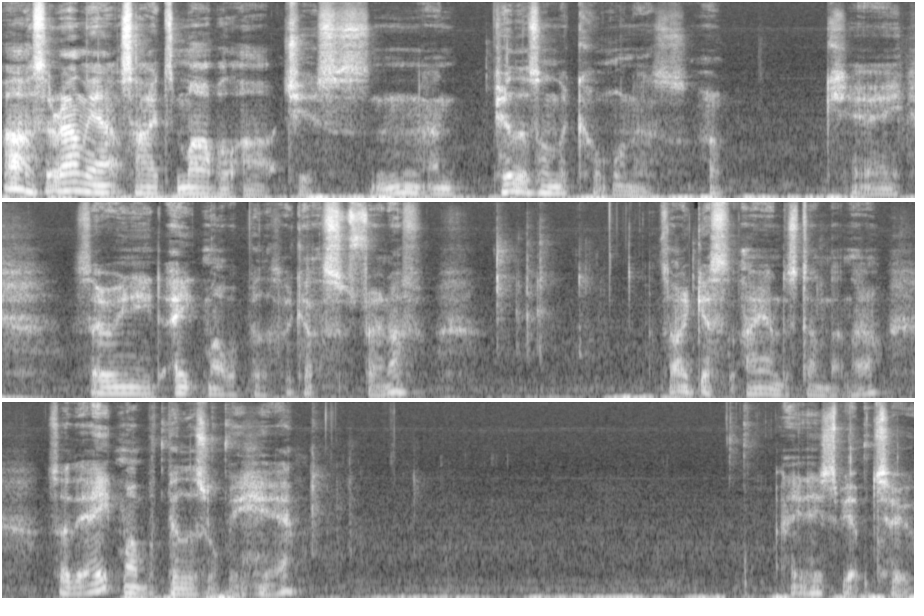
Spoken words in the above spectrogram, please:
Ah, so around the outsides, marble arches mm, and pillars on the corners. Okay, so we need eight marble pillars. Okay, that's fair enough. So I guess I understand that now. So the eight marble pillars will be here. And it needs to be up two.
